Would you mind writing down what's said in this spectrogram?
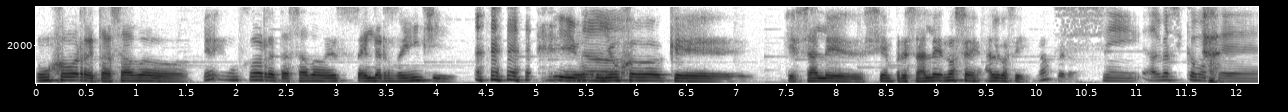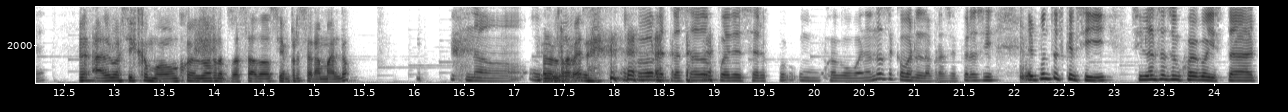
Un juego retrasado. ¿qué? Un juego retrasado es Elder Ring y, y un, No. y un juego que, que sale, siempre sale, no sé, algo así, ¿no? Pero, Sí, algo así como que. Algo así como un juego retrasado siempre será malo. No, un Pero al juego- revés. un juego retrasado puede ser un juego bueno. No sé cómo era la frase, pero sí. El punto es que si, si lanzas un juego y está,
